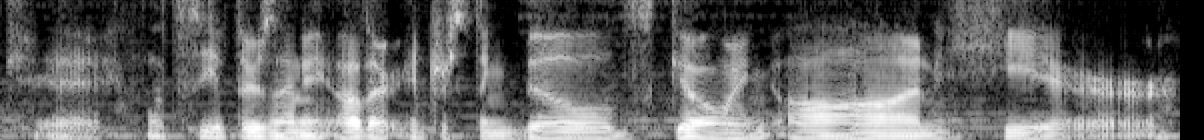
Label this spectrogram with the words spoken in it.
Okay, let's see if there's any other interesting builds going on here.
